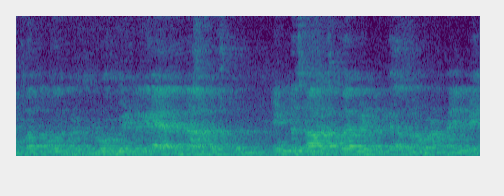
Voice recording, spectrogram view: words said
ಎಂಬತ್ತು ನೂರು ಮೀಟರ್ಗೆ ಅದನ್ನ ಎಂಟು ಸಾವಿರ ಸ್ಕ್ವೇರ್ ಮೀಟರ್ಗೆ ಅದನ್ನ ಮಾಡ್ತಾ ಇದ್ವಿ.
